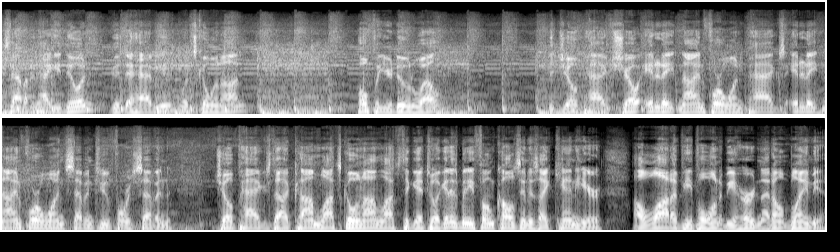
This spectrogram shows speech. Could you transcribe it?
What's happening? How you doing? Good to have you. What's going on? Hopefully you're doing well. The Joe Pags Show, 888-941-PAGS, 888-941-7247, joepags.com. Lots going on, lots to get to. I get as many phone calls in as I can here. A lot of people want to be heard, and I don't blame you.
